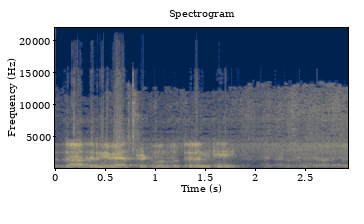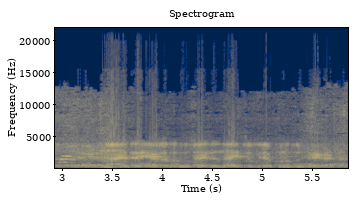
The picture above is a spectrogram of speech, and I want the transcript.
आदरणीय व्यासपीठ म्हणतो चलन की नाहीतर या गटात उसायचं जायचं उद्या पुन्हा दुसऱ्या गटात.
